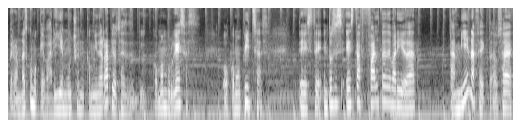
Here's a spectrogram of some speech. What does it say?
Pero no es como que varíe mucho en comida rápida. O sea, como hamburguesas o como pizzas. Este, entonces esta falta de variedad también afecta. O sea,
